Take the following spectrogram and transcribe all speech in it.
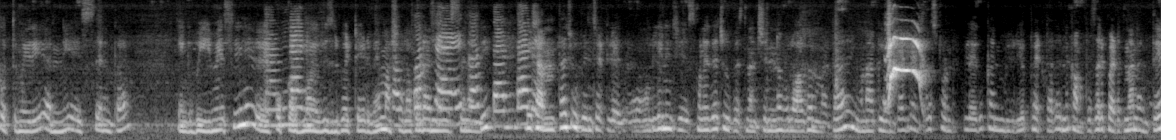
కొత్తిమీర అన్నీ వేస్తాను ఇంకా. ఇంక బియ్యం వేసి కుక్కర్ విజులు పెట్టేయడమే. మసాలా కూడా అన్నీ వేస్తానండి. మీకు అంతా చూపించట్లేదు. ఓన్లీ నేను చేసుకునేదే చూపిస్తున్నాను. చిన్న బ్లాగ్ అనమాట ఇంక నాకు ఏంటంటే ఇంట్రెస్ట్ ఉండట్లేదు. కానీ వీడియో పెట్టాలని కంపల్సరీ పెడుతున్నాను అంతే.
